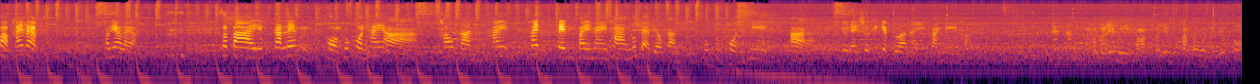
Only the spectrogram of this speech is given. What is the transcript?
ปรับให้แบบเขาเรียกอะไรอะสไตล์การเล่นของทุกคนให้อ่าเข้ากันให้ให้เป็นไปในทางรูปแบบเดียวกันทุกทุกๆคนที่อ่าอยู่ในชุดที่เก็บตัวในครั้งนี้ค่ะ แล้วก็ตอนนี้มีความตอนนี้มีความกังวลในเรื่องของ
